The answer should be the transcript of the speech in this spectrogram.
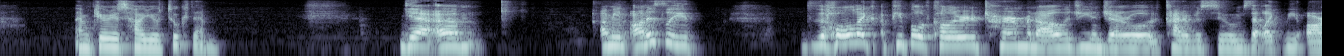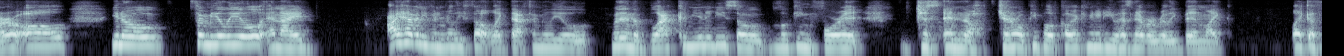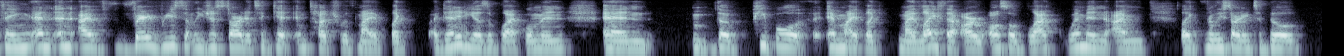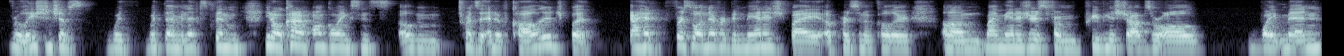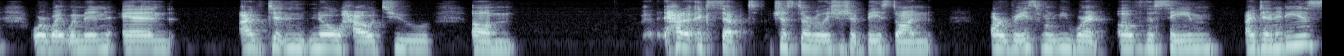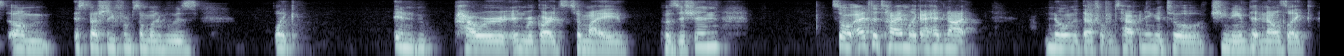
I'm curious how you took them. Yeah, um, I mean, honestly, the whole like people of color terminology in general kind of assumes that like we are all, you know, familial, and I, I haven't even really felt like that familial within the black community so looking for it just in the general people of color community who has never really been like like a thing. And and i've very recently just started to get in touch with my like identity as a black woman and the people in my like my life that are also black women i'm like really starting to build relationships with with them. And it's been you know kind of ongoing since um towards the end of college but I had, first of all, never been managed by a person of color. Um, my managers from previous jobs were all white men or white women, and I didn't know how to um, how to accept just a relationship based on our race when we weren't of the same identities, um, especially from someone who is like in power in regards to my position so at the time, like I had not known that that's what was happening until she named it, and I was like,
